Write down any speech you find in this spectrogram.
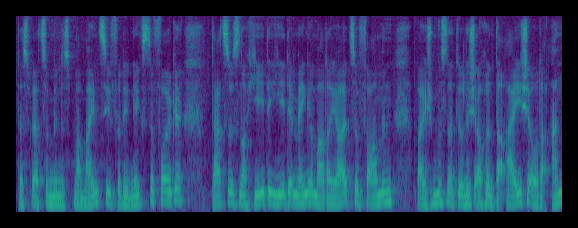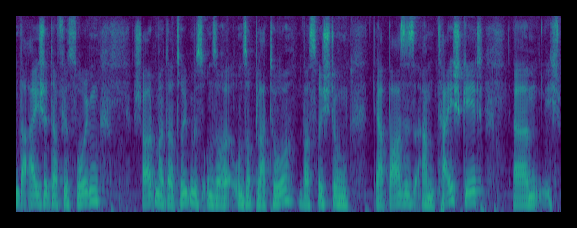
Das wäre zumindest mal mein Ziel für die nächste Folge. Dazu ist noch jede, jede Menge Material zu farmen, weil ich muss natürlich auch in der Eiche oder an der Eiche dafür sorgen. Schaut mal, da drüben ist unser, unser Plateau, was Richtung der Basis am Teich geht. Ähm, ich,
